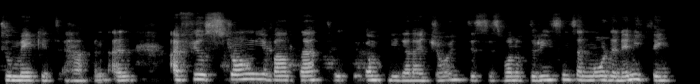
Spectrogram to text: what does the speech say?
to make it happen. And I feel strongly about that with the company that I joined. This is one of the reasons, and more than anything,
